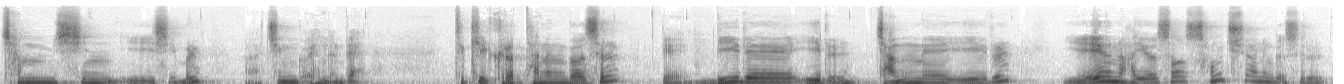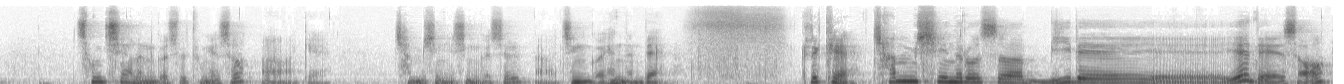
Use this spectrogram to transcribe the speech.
참신이심을 어, 증거했는데 특히 그렇다는 것을 미래 일을 장래 일을 예언하여서 성취하는 것을 성취하는 것을 통해서 어, 이렇게 참신이신 것을 어, 증거했는데 그렇게 참신으로서 미래에 대해서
